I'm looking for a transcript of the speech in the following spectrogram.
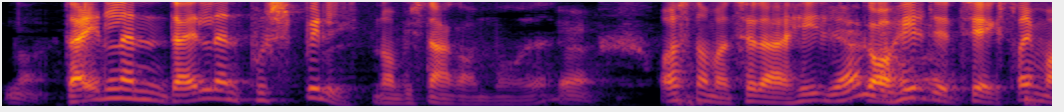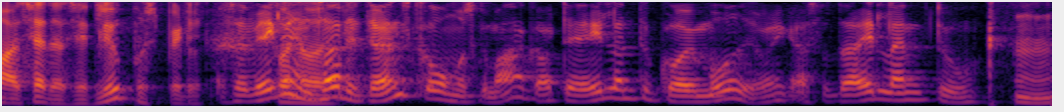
Nej. Der er, et eller andet, der er et eller andet på spil, når vi snakker om måde. Ja. Også når man sætter helt, Ja, går men- helt til ekstremer og sætter sit liv på spil. Altså virkeligheden, så er det danske ord måske meget godt. Det er et eller andet, du går imod jo, ikke? Altså der er et eller andet, du... Mm.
